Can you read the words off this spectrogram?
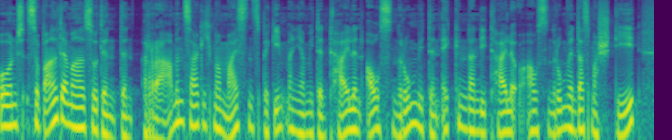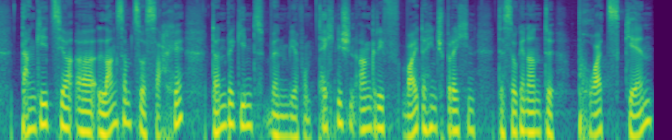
Und sobald er mal so den, den Rahmen, sage ich mal, meistens beginnt man ja mit den Teilen außenrum, mit den Ecken, dann die Teile außenrum, wenn das mal steht, dann geht's ja äh, langsam zur Sache. Dann beginnt, wenn wir vom technischen Angriff weiterhin sprechen, der sogenannte Port Scan.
